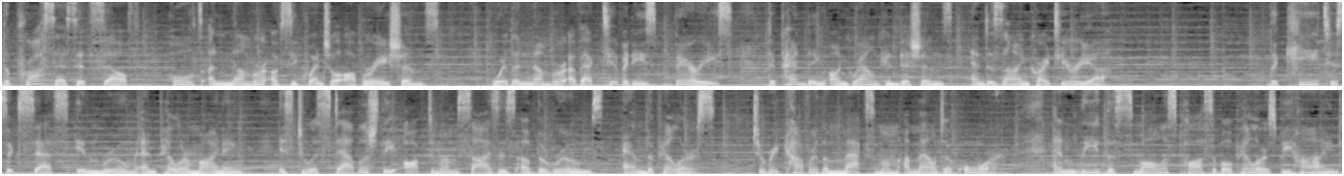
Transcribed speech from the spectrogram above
The process itself holds a number of sequential operations, where the number of activities varies depending on ground conditions and design criteria. The key to success in room and pillar mining is to establish the optimum sizes of the rooms and the pillars to recover the maximum amount of ore and leave the smallest possible pillars behind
